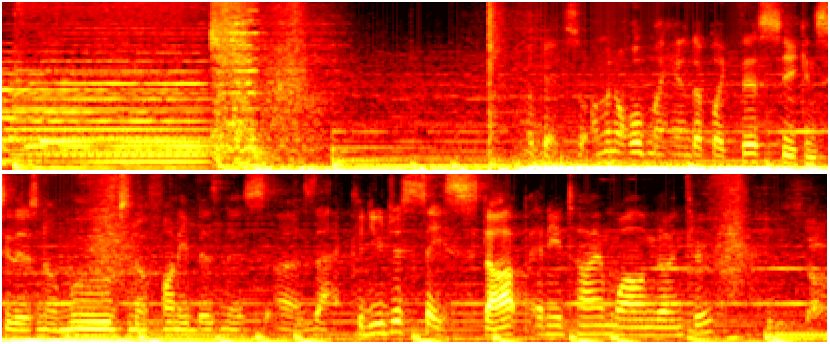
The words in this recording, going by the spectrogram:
up. This so you can see there's no moves, no funny business. Uh, Zach, could you just say stop anytime while I'm going through? Stop.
